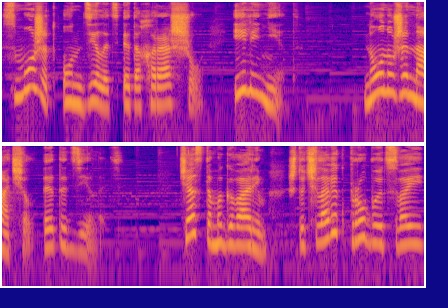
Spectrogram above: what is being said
сможет он делать это хорошо или нет. Но он уже начал это делать. Часто мы говорим, что человек пробует свои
